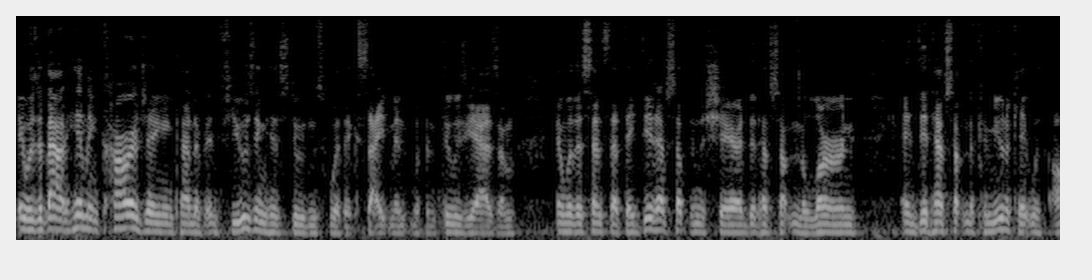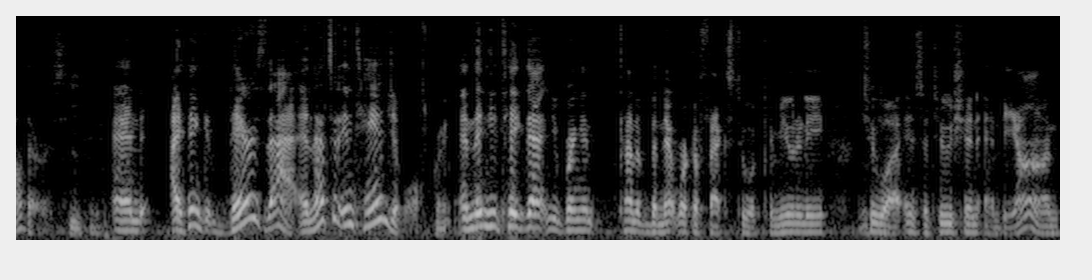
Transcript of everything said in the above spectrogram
It was about him encouraging and kind of infusing his students with excitement, with enthusiasm, and with a sense that they did have something to share, did have something to learn, and did have something to communicate with others. Hmm. And I think there's that, and that's an intangible. Right. And then you take that and you bring in kind of the network effects to a community, to mm-hmm. an institution, and beyond.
